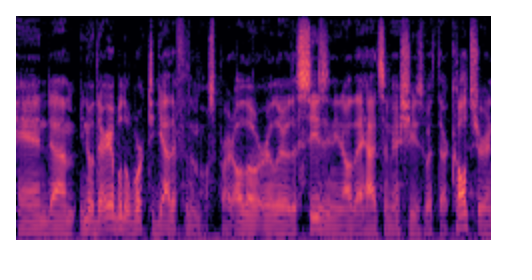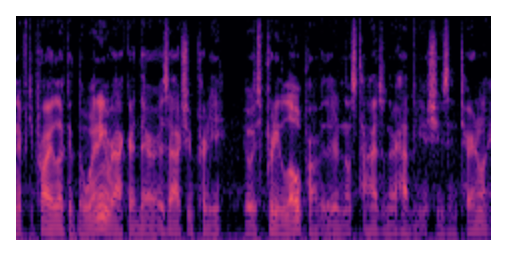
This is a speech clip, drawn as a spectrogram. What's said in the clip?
and um, you know they're able to work together for the most part. Although earlier this season, you know they had some issues with their culture, and if you probably look at the winning record there, it was actually pretty it was pretty low probably during those times when they're having issues internally.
